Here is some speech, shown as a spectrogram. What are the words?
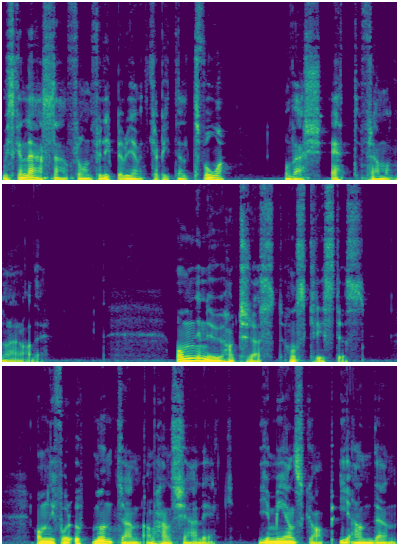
vi ska läsa från Filipperbrevet kapitel 2 och vers 1 framåt några rader. Om ni nu har tröst hos Kristus, om ni får uppmuntran av hans kärlek, gemenskap i anden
